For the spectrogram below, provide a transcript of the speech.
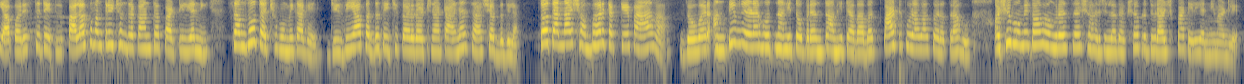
या परिस्थितीत पालकमंत्री चंद्रकांत पाटील यांनी समजवत्याची भूमिका घेत जिझिया पद्धतीची कररचना टाळण्याचा शब्द दिला. तो त्यांना शंभर टक्के पाळावा. जोवर अंतिम निर्णय होत नाही तोपर्यंत आम्ही त्याबाबत पाठपुरावा करत राहू अशी भूमिका काँग्रेसचे शहर जिल्हाध्यक्ष पृथ्वीराज पाटील यांनी मांडली. आहे.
